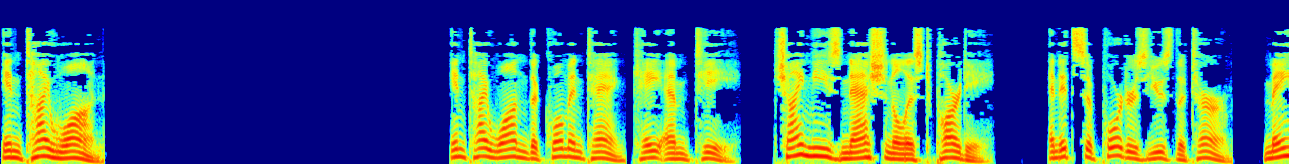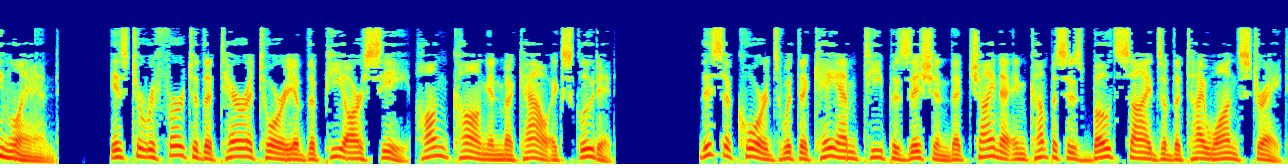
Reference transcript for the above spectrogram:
In Taiwan In Taiwan the Kuomintang KMT, Chinese Nationalist Party, and its supporters use the term mainland is to refer to the territory of the PRC Hong Kong and Macau excluded. This accords with the KMT position that China encompasses both sides of the Taiwan Strait.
